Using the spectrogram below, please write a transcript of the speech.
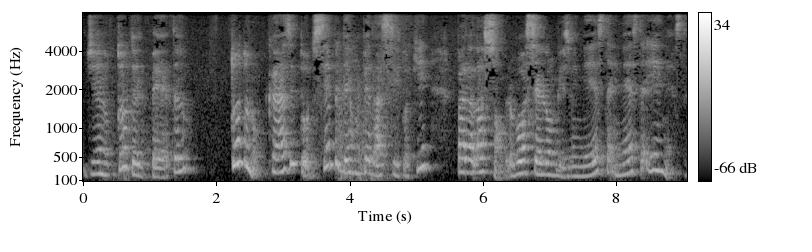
Lleno todo o pétalo, todo no, quase todo. Sempre dê um pedacito aqui para a sombra. Vou fazer o mesmo nesta, nesta e nesta.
